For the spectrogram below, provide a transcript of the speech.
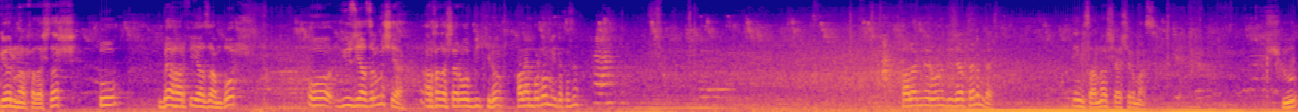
Görün arkadaşlar. Bu B harfi yazan bor. O 100 yazılmış ya. Arkadaşlar o 1 kilo. Kalem burada mıydı kızım? Hemen Kalemleri onu düzeltelim de insanlar şaşırmaz. Şu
